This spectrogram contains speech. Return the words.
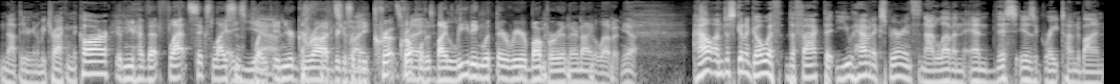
Not that you're going to be tracking the car. And you have that flat six license plate Yeah. in your garage because somebody right. cr- crumpled right. it by leading with their rear bumper in their 911. Yeah. Hal, I'm just going to go with the fact that you haven't experienced the 911, and this is a great time to buy one,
